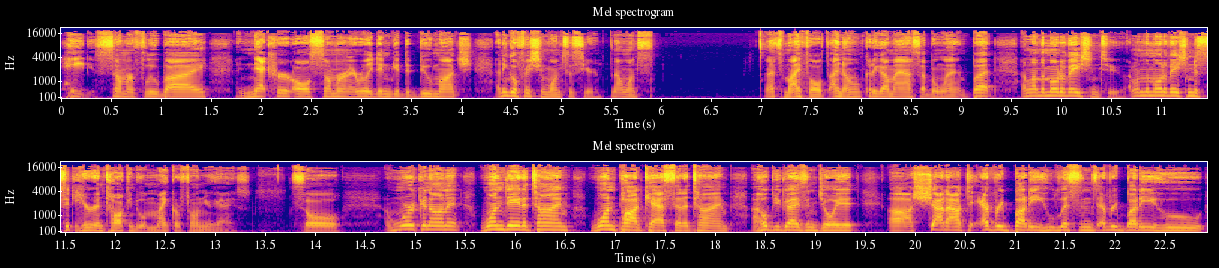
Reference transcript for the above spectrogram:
hate it. Summer flew by. My neck hurt all summer, and I really didn't get to do much. I didn't go fishing once this year. Not once. That's my fault. I know. Could have got my ass up and went, but I don't have the motivation to. I don't have the motivation to sit here and talk into a microphone, you guys. So I'm working on it one day at a time, one podcast at a time. I hope you guys enjoy it. Uh, shout out to everybody who listens, everybody who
